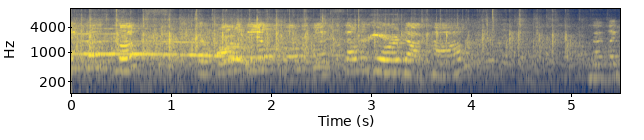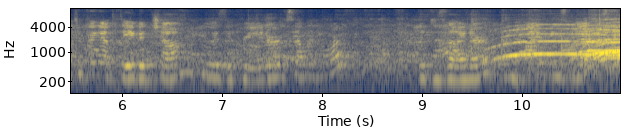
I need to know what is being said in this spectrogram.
Like those looks, they're all available at celador.com. And I'd like to bring up David Chum, who is the creator of Selah D'or, the designer behind these looks.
